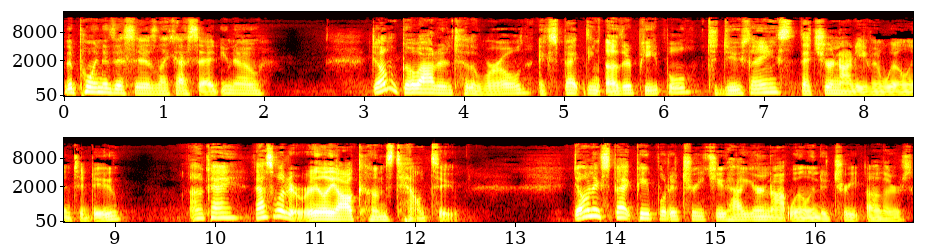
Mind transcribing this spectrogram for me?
the point of this is, like I said, you know, don't go out into the world expecting other people to do things that you're not even willing to do. Okay? That's what it really all comes down to. Don't expect people to treat you how you're not willing to treat others.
